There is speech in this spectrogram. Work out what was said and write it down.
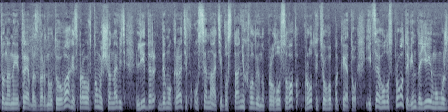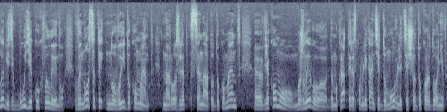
то на неї треба звернути увагу. Справа в тому, що навіть лідер демократів у сенаті в останню хвилину проголосував проти цього пакету, і це голос проти він дає йому можливість в будь-яку хвилину виносити новий документ на розгляд сенату. Документ, е, в якому можливо демократи, республіканці домовляться щодо кордонів.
